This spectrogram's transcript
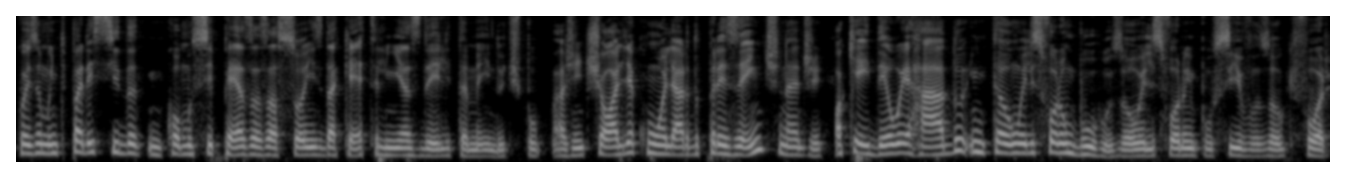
coisa muito parecida em como se pesa as ações da Kathleen e as dele também, do tipo, a gente olha com o olhar do presente, né, de, ok, deu errado, então eles foram burros, ou eles foram impulsivos, ou o que for.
